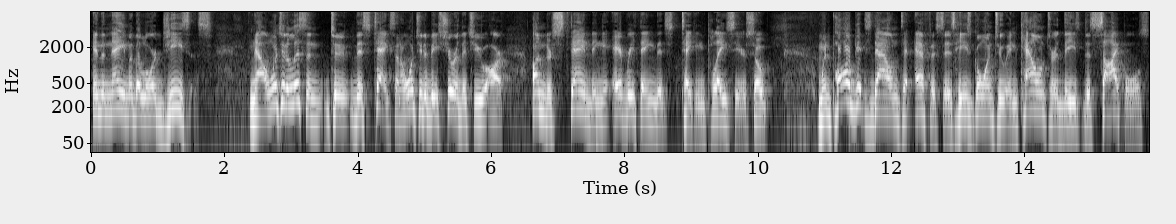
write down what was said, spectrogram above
in the name of the Lord Jesus. Now, I want you to listen to this text and I want you to be sure that you are understanding everything that's taking place here. So, when Paul gets down to Ephesus, he's going to encounter these disciples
